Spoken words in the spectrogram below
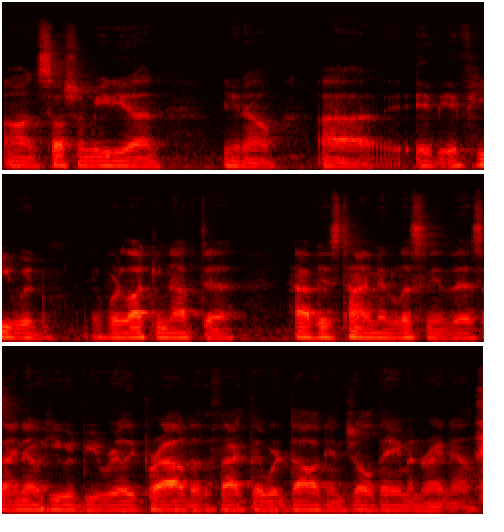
on social media, and you know, uh, if if he would, if we're lucky enough to have his time in listening to this, I know he would be really proud of the fact that we're dogging Joel Dahmen right now.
